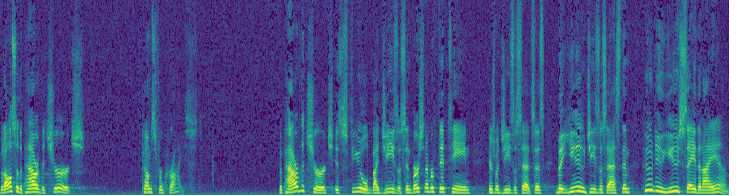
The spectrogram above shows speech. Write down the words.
But also, the power of the church comes from Christ. The power of the church is fueled by Jesus. In verse number 15, here's what Jesus said. It says, But you, Jesus asked them, Who do you say that I am?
